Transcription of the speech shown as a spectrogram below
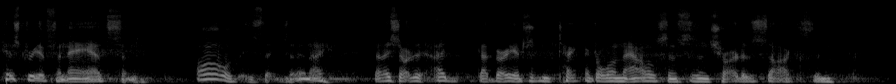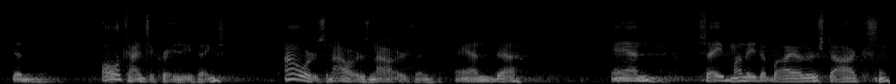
history of finance and all of these things. And then I then I started. I got very interested in technical analysis and charted stocks and did all kinds of crazy things, hours and hours and hours, and and uh, and saved money to buy other stocks and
